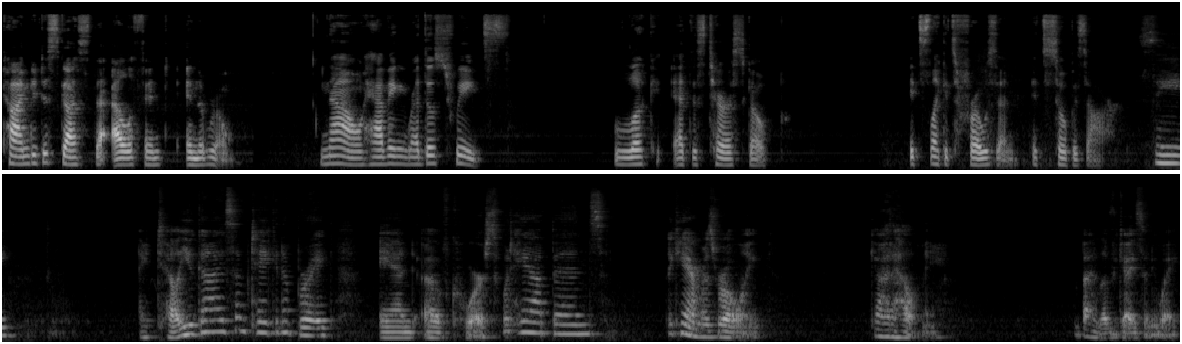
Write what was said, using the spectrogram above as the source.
Time to discuss the elephant in the room. Now, having read those tweets, look at this tarotscope. It's like it's frozen. It's so bizarre. See, I tell you guys I'm taking a break, and of course, what happens? The camera's rolling. God help me. But I love you guys anyway.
